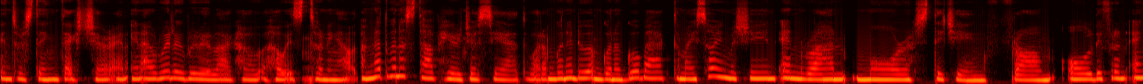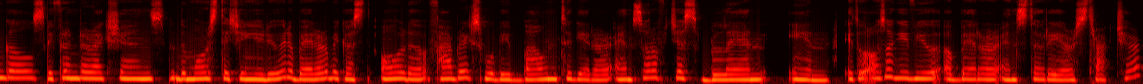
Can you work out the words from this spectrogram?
interesting texture. And, and I really, really like how, how it's turning out. I'm not going to stop here just yet. What I'm going to do, I'm going to go back to my sewing machine and run more stitching from all different angles, different directions. The more stitching you do, the better because all the fabrics will be bound together and sort of just blend in. It will also give you a better and sturdier structure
